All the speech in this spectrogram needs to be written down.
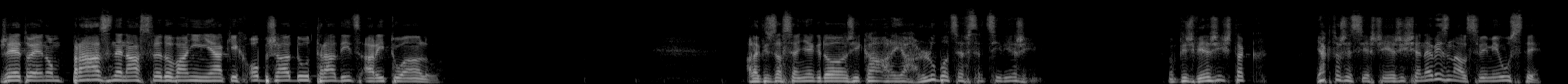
Že je to jenom prázdné následování nějakých obřadů, tradic a rituálů. Ale když zase někdo říká, ale já hluboce v srdci věřím. No když věříš, tak jak to, že jsi ještě Ježíše nevyznal svými ústy,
